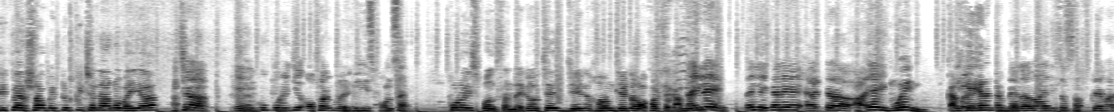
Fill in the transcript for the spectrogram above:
রিপেয়ার সব একটু পিছনে আনো ভাইয়া। আচ্ছা উপরে যে অফারগুলো স্পন্সর কোনো স্পন্সর না এটা হচ্ছে যেরকম যেটার অফার থাকে। আমি তাইলে তাইলে এখানে একটা এই মইন কালকে এখানে একটা ব্যানার বানিয়ে দিছো সাবস্ক্রাইবার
